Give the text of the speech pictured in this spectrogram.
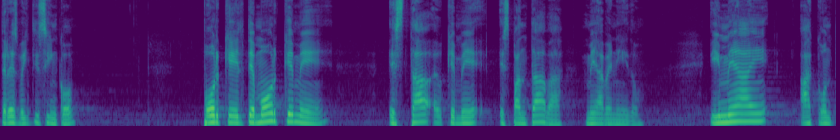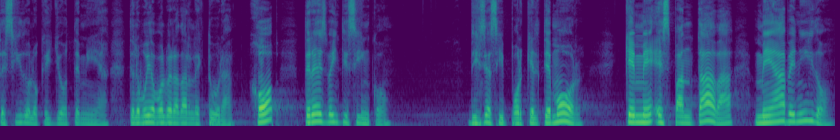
3:25, porque el temor que me, está, que me espantaba me ha venido y me ha acontecido lo que yo temía. Te lo voy a volver a dar lectura. Job 3:25 dice así, porque el temor que me espantaba me ha venido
